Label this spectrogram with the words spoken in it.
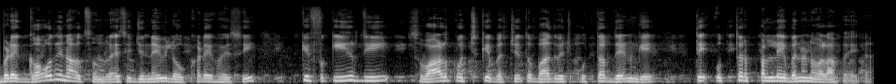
ਬੜੇ ਗੌਰ ਦੇ ਨਾਲ ਸੁਣ ਰਹੇ ਸੀ, ਜਿੰਨੇ ਵੀ ਲੋਕ ਖੜੇ ਹੋਏ ਸੀ ਕਿ ਫਕੀਰ ਜੀ ਸਵਾਲ ਪੁੱਛ ਕੇ ਬੱਚੇ ਤੋਂ ਬਾਅਦ ਵਿੱਚ ਉੱਤਰ ਦੇਣਗੇ ਤੇ ਉੱਤਰ ਪੱਲੇ ਬੰਨਣ ਵਾਲਾ ਹੋਏਗਾ।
